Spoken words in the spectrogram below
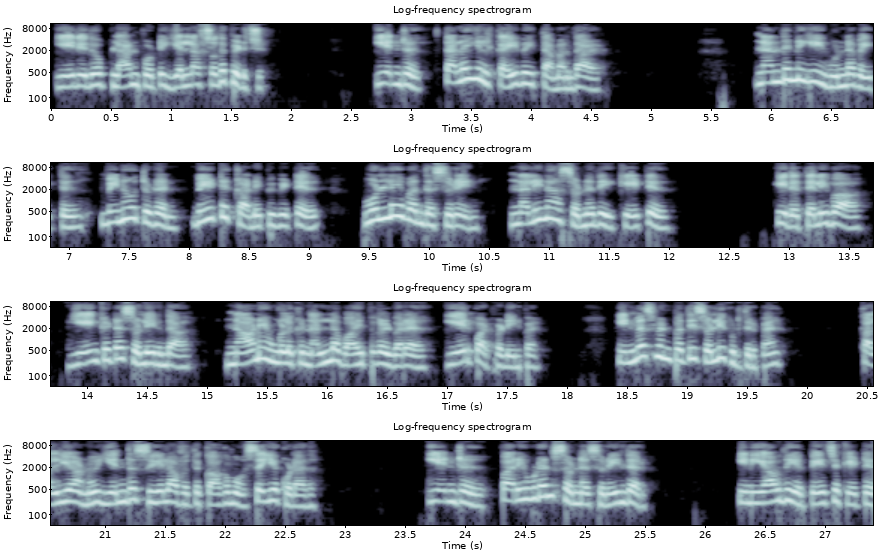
ஏதேதோ பிளான் போட்டு எல்லாம் சொதப்பிடுச்சு. என்று தலையில் கை வைத்து அமர்ந்தாள். நந்தினியை உண்ண வைத்து வினோத்துடன் வீட்டுக்கு அனுப்பிவிட்டு உள்ளே வந்த சுரேன் நளினா சொன்னதை கேட்டு இத தெளிவா? என்கிட்ட சொல்லியிருந்தா நானே உங்களுக்கு நல்ல வாய்ப்புகள் வர ஏற்பாடு பண்ணியிருப்பேன் இன்வெஸ்ட்மெண்ட் பத்தி சொல்லி கொடுத்திருப்பேன். கல்யாணம் எந்த சுயலாபத்துக்காகவும் செய்யக்கூடாது என்று பரிவுடன் சொன்ன சுரேந்தர் இனியாவது என் பேச்சை கேட்டு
